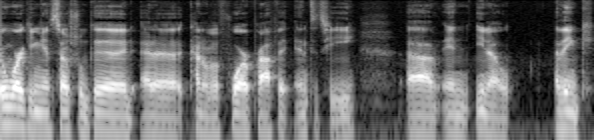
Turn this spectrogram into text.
are working in social good at a kind of a for-profit entity, um, and you know, I think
